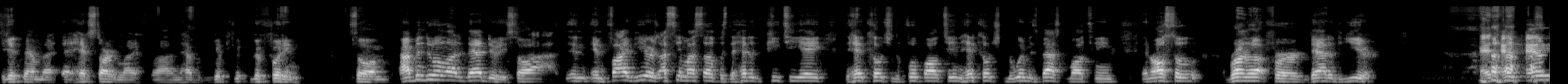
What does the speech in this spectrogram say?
to get them that, that head start in life uh, and have a good good footing so um, I've been doing a lot of dad duty. So I, in, in five years, I see myself as the head of the PTA, the head coach of the football team, the head coach of the women's basketball team, and also running up for dad of the year. and, and, and,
